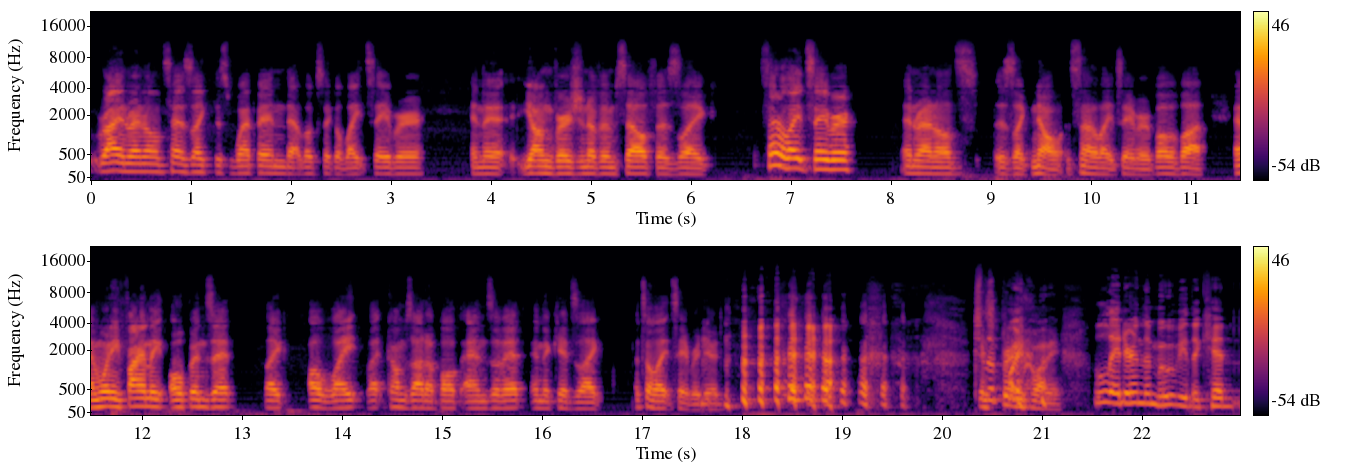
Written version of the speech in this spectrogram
Ryan Reynolds has like this weapon that looks like a lightsaber, and the young version of himself is like, "Is that a lightsaber?" And Reynolds is like, "No, it's not a lightsaber." Blah blah blah. And when he finally opens it, like a light like comes out of both ends of it, and the kid's like, "It's a lightsaber, dude." to it's the pretty point funny. later in the movie, the kid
